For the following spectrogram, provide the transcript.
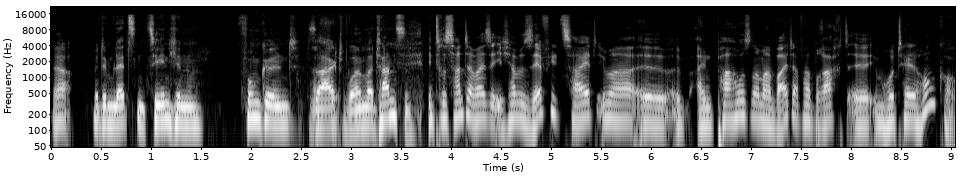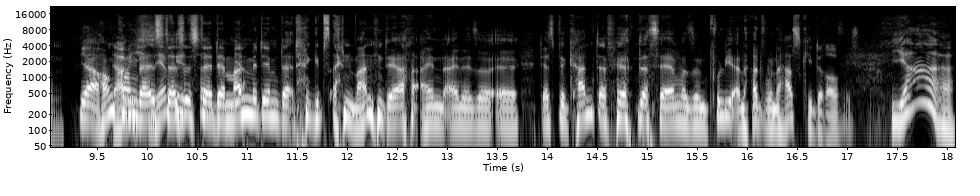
ja. mit dem letzten Zähnchen funkelnd sagt, wollen wir tanzen. Interessanterweise, ich habe sehr viel Zeit immer äh, ein paar Hausnummern weiter verbracht äh, im Hotel Hongkong. Ja, Da Hongkong, da, sehr ist, das ist der, Zeit- der Mann ja. mit dem, da, da gibt es einen Mann, der ein, eine so, äh, der ist bekannt dafür, dass er immer so einen Pulli anhat, wo ein Husky drauf ist. Ja,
